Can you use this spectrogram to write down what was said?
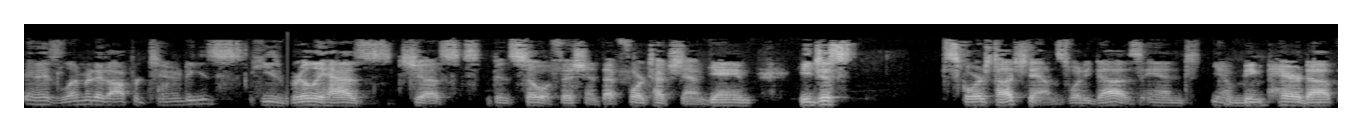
in his limited opportunities, he really has just been so efficient. That four touchdown game, he just scores touchdowns. Is what he does, and you know, mm-hmm. being paired up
